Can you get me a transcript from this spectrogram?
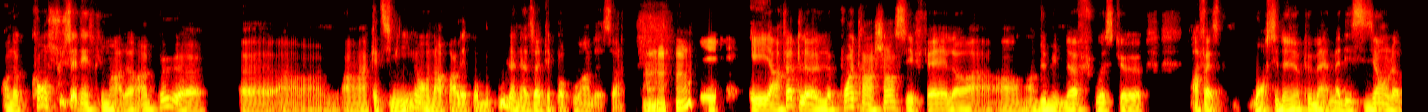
on a conçu cet instrument-là un peu euh, euh, en, en catimini. On n'en parlait pas beaucoup. La NASA n'était pas au courant de ça. Mm-hmm. et, en fait, le, point tranchant s'est fait là en, 2009 où est-ce que, en fait, bon, c'est donné un peu ma, décision là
